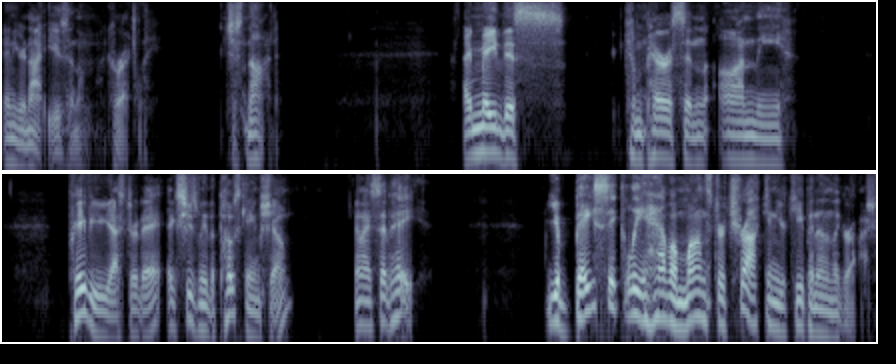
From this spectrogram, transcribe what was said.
and you're not using them correctly. Just not. I made this comparison on the preview yesterday, excuse me, the post game show. And I said, hey, you basically have a monster truck and you're keeping it in the garage.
